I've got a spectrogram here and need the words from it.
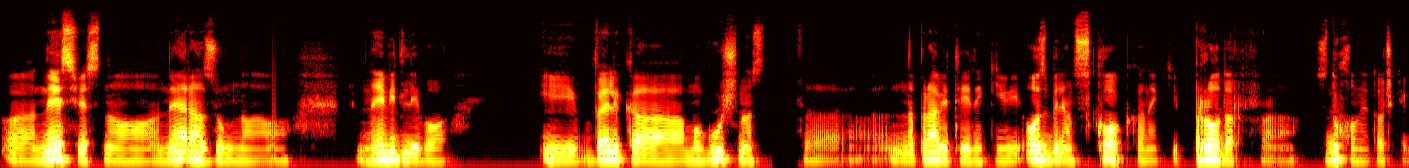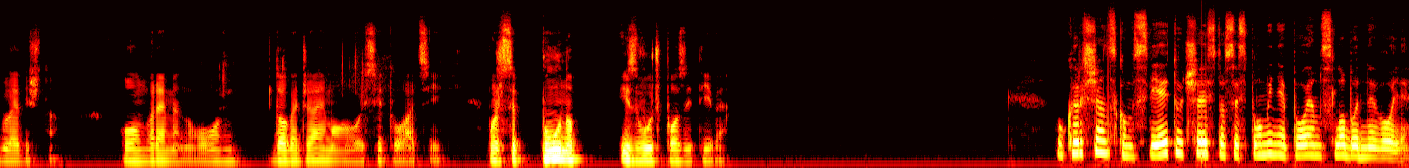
O, Nesvjesno, nerazumno, nevidljivo i velika mogućnost e, napraviti neki ozbiljan skok, neki prodor e, s duhovne točke gledišta u ovom vremenu, u ovim događajima, u ovoj situaciji. Može se puno izvući pozitive. U kršćanskom svijetu često se spominje pojam slobodne volje.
